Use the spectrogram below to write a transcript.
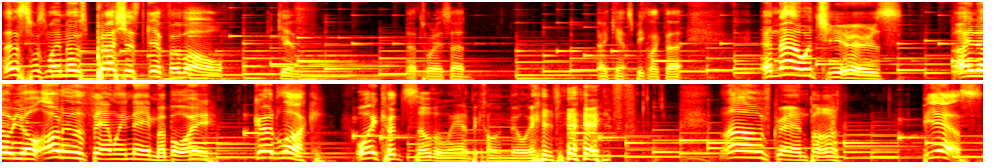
This was my most precious gift of all. Gift. That's what I said. I can't speak like that. And now a cheers. I know you'll honor the family name, my boy. Good luck. Well, I could sell the land, become a millionaire. Love, Grandpa. P.S.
